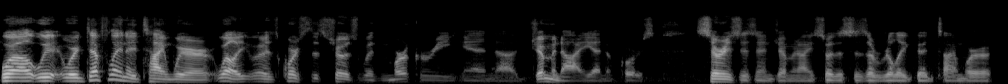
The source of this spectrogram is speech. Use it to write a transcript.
Well, we, we're definitely in a time where, well, of course, this shows with Mercury in uh, Gemini, and of course, Ceres is in Gemini. So this is a really good time where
